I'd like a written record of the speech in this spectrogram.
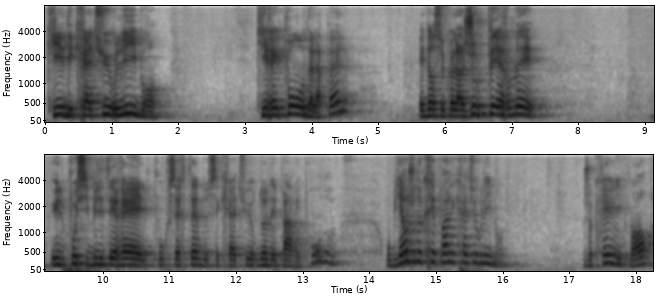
qu'il y ait des créatures libres qui répondent à l'appel, et dans ce cas-là, je permets une possibilité réelle pour certaines de ces créatures de ne pas répondre, Ou bien je ne crée pas les créatures libres. Je crée uniquement,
